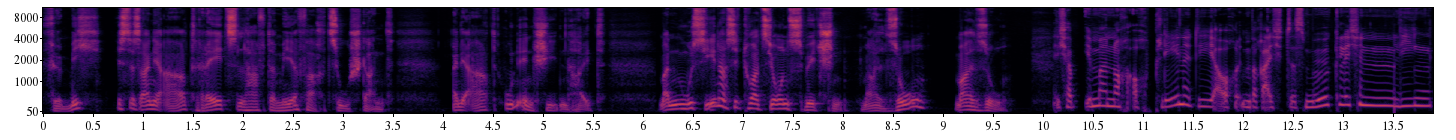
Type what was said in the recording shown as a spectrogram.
Für mich ist es eine Art rätselhafter Mehrfachzustand, eine Art Unentschiedenheit. Man muss je nach Situation switchen, mal so, mal so. Ich habe immer noch auch Pläne, die auch im Bereich des Möglichen liegen.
